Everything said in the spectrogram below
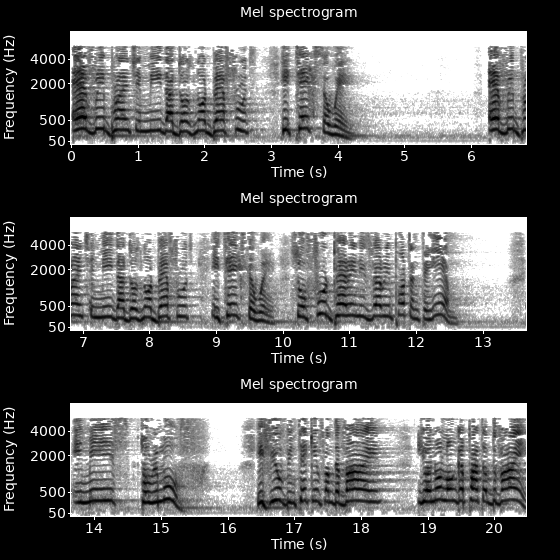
Every branch in me that does not bear fruit, he takes away. Every branch in me that does not bear fruit, he takes away. So fruit bearing is very important to him. It means to remove. If you've been taken from the vine, you're no longer part of the vine.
